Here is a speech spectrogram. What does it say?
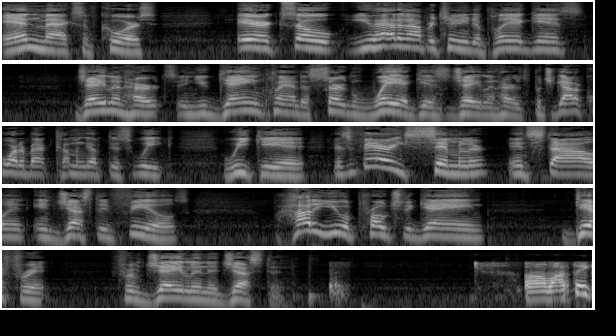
and Max, of course. Eric, so you had an opportunity to play against Jalen Hurts, and you game planned a certain way against Jalen Hurts, but you got a quarterback coming up this week, weekend. It's very similar in style in, in Justin Fields. How do you approach the game different from Jalen and Justin? Um, I think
